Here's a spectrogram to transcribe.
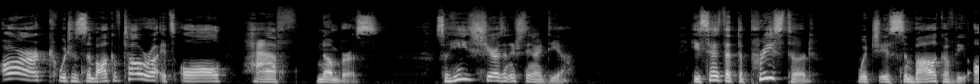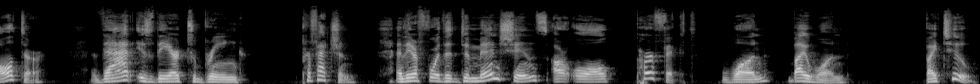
ark, which is symbolic of Torah, it's all half numbers. So he shares an interesting idea. He says that the priesthood, which is symbolic of the altar, that is there to bring perfection. And therefore the dimensions are all perfect, one by one by two.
